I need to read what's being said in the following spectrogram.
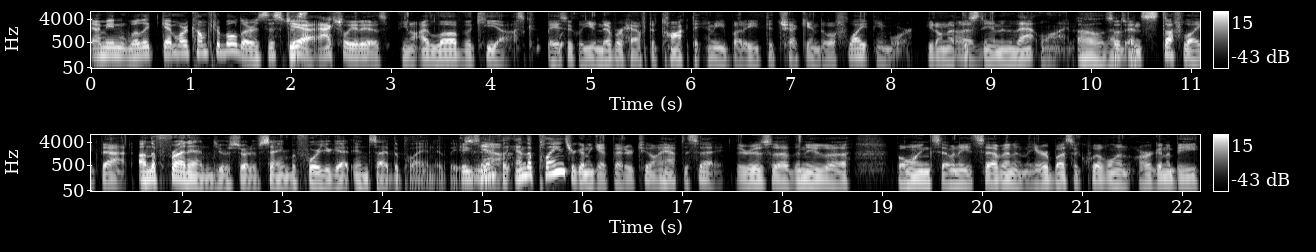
I mean, will it get more comfortable or is this just. yeah, actually, it is. You know, I love the kiosk. Basically, you never have to talk to anybody to check into a flight anymore. You don't have to Uh, stand in that line. Oh, so that's and stuff like that. On the front end, you're sort of saying before you get inside the plane, at least. Exactly. And the planes are going to get better too, I have to say. There is uh, the new uh, Boeing 787 and the Airbus equivalent are going to be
